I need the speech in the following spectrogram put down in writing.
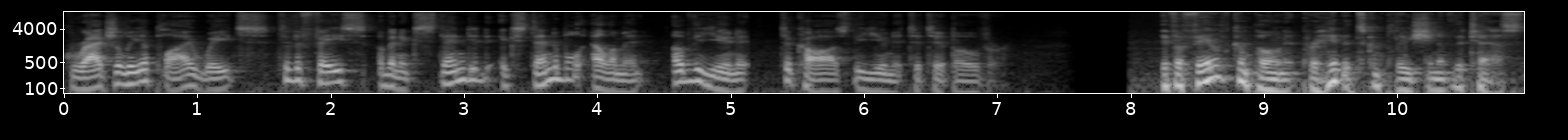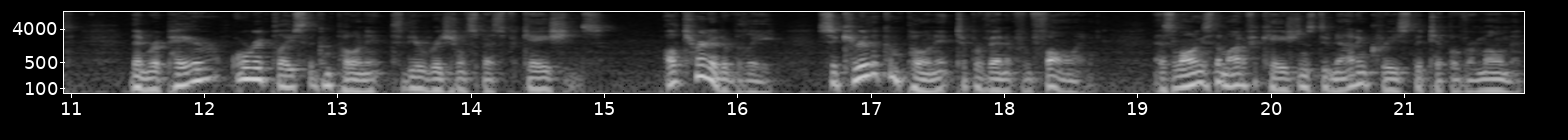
Gradually apply weights to the face of an extended extendable element of the unit to cause the unit to tip over. If a failed component prohibits completion of the test, then repair or replace the component to the original specifications. Alternatively, secure the component to prevent it from falling, as long as the modifications do not increase the tip-over moment.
